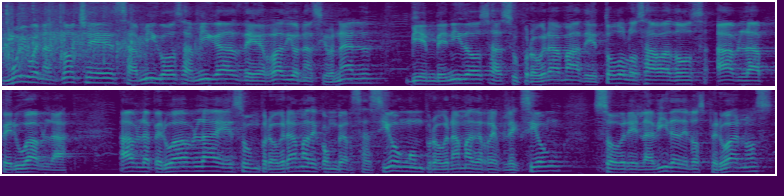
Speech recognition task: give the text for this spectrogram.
Muy buenas noches, amigos, amigas de Radio Nacional. Bienvenidos a su programa de todos los sábados, Habla Perú Habla. Habla Perú Habla es un programa de conversación, un programa de reflexión sobre la vida de los peruanos.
